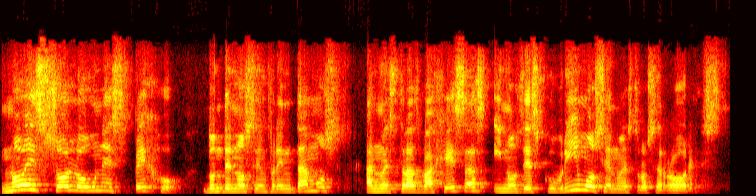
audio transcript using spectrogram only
no es solo un espejo donde nos enfrentamos a nuestras bajezas y nos descubrimos en nuestros errores.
